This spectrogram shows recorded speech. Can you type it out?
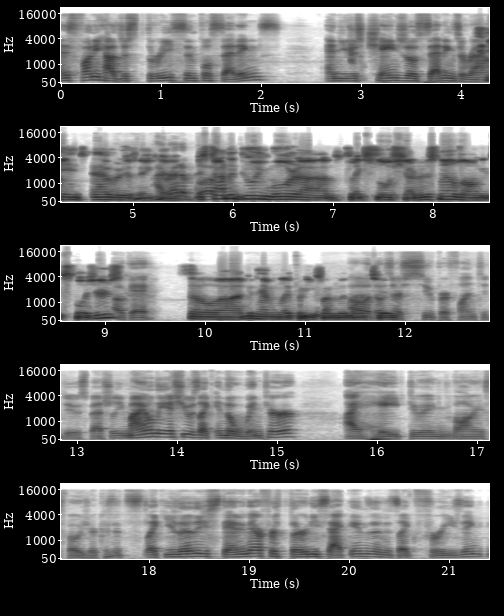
And it's funny how just three simple settings and you just change those settings around. Change everything. I yeah. read a book. I started doing more um, like slow shutters now, long exposures. Okay. So uh, I've been having like pretty fun with Oh, that those too. are super fun to do, especially. My only issue is like in the winter, I hate doing long exposure because it's like you're literally just standing there for 30 seconds and it's like freezing.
